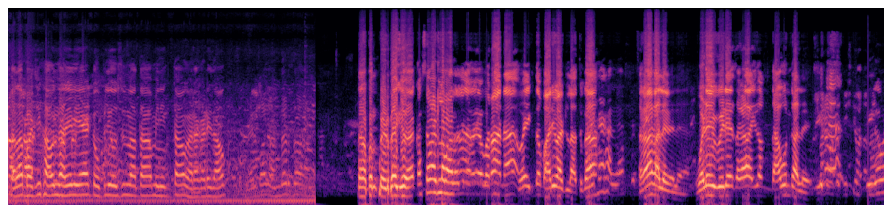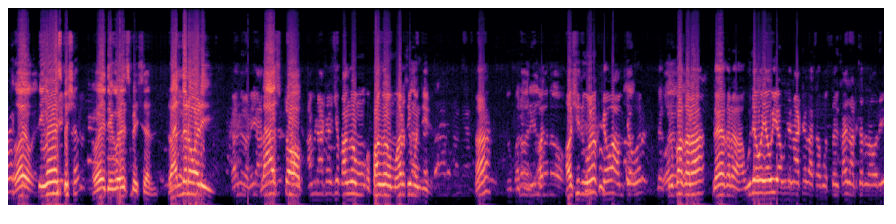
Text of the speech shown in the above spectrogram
मला भाजी खाऊन झालेली आहे टोपली उचलून आता मी निघता आहो घराकडे जाऊ. तर आपण पेडबॅग घेऊया. कसा वाटला मला बरा ना? होय, एकदम भारी वाटला. तुका सगळा वेल्या. वडे बिडे सगळा एकदम दाबून खाल्लंय होय स्पेशल होय Digoli special Ranjanwadi. Last stop आम्ही नाटकाचे पांग पांग मारुती मंदिर. हा? बनव रील बनव. अशीच ओळख ठेवा आमच्यावर. कृपा करा दया करा. उद्या येऊया उद्या नाटक आता मस्त. काय नाटकाचं नाव रे?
